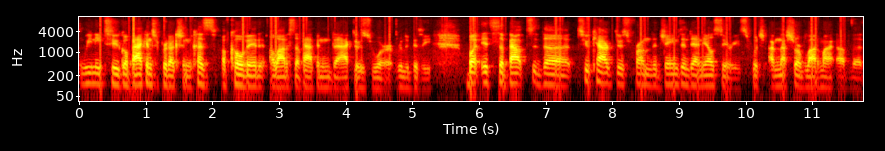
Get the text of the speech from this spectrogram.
we need to go back into production because of COVID. A lot of stuff happened. The actors were really busy, but it's about the two characters from the James and Danielle series, which I'm not sure a lot of my of the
